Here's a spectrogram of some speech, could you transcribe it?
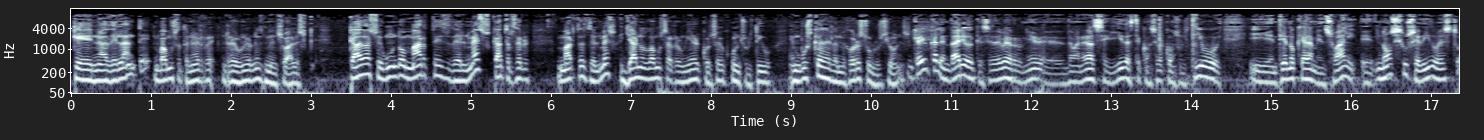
que en adelante vamos a tener reuniones mensuales cada segundo martes del mes, cada tercer martes del mes, ya nos vamos a reunir el Consejo Consultivo en busca de las mejores soluciones. Que hay un calendario de que se debe reunir eh, de manera seguida este Consejo Consultivo y entiendo que era mensual. Eh, ¿No ha sucedido esto?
